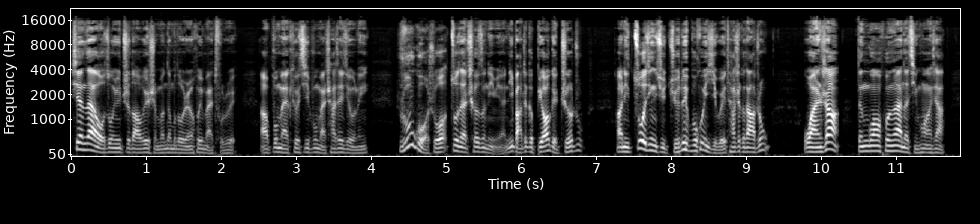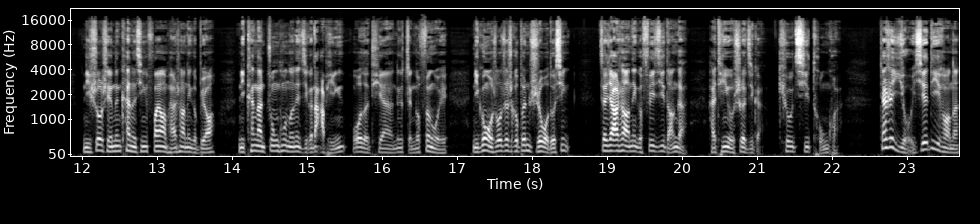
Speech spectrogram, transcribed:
现在我终于知道为什么那么多人会买途锐啊，不买 Q7，不买 XC90。如果说坐在车子里面，你把这个标给遮住啊，你坐进去绝对不会以为它是个大众。晚上灯光昏暗的情况下，你说谁能看得清方向盘上那个标？你看看中控的那几个大屏，我的天，那个整个氛围，你跟我说这是个奔驰我都信。再加上那个飞机挡杆还挺有设计感，Q7 同款。但是有一些地方呢，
